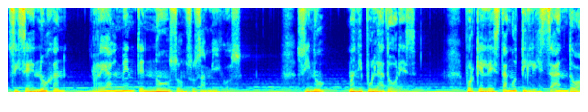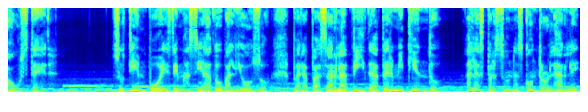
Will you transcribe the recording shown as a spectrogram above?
Si se enojan, realmente no son sus amigos, sino manipuladores, porque le están utilizando a usted. Su tiempo es demasiado valioso para pasar la vida permitiendo a las personas controlarle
